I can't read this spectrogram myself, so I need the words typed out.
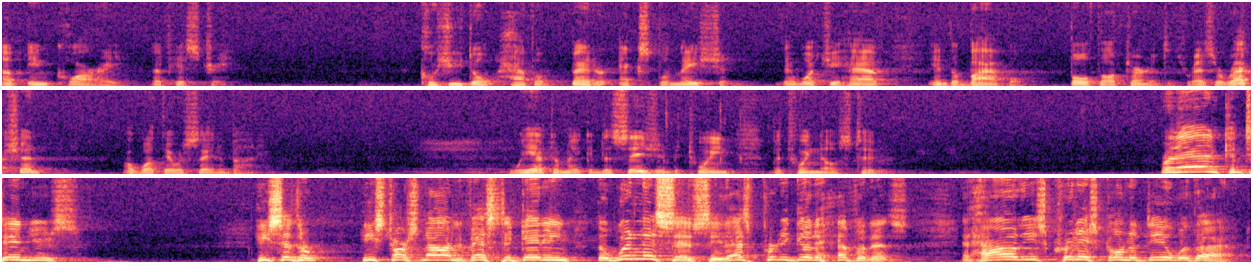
of inquiry of history. Because you don't have a better explanation than what you have in the Bible. Both alternatives, resurrection or what they were saying about him. We have to make a decision between, between those two. Renan continues. He said the, he starts now investigating the witnesses. See, that's pretty good evidence. And how are these critics going to deal with that?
